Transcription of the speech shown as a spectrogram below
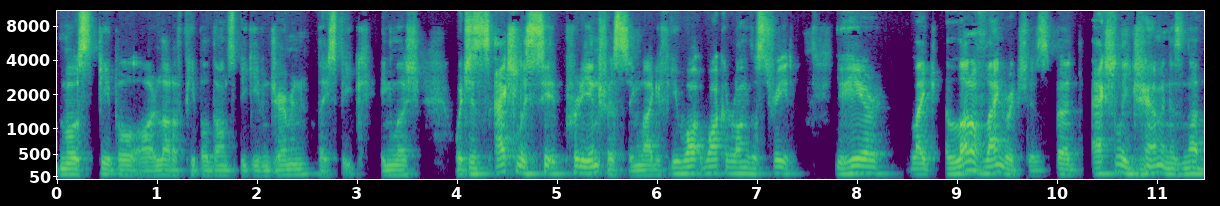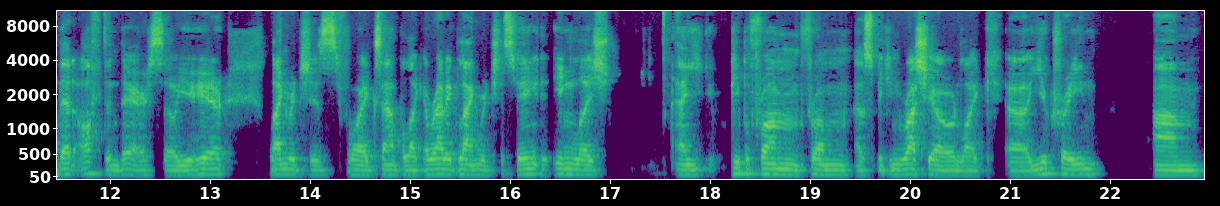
most people or a lot of people don't speak even german. They speak english which is actually pretty interesting. Like if you walk, walk along the street you hear like a lot of languages but actually german is not that often there. So you hear languages for example like arabic languages english and people from from uh, speaking russia or like uh, ukraine um,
